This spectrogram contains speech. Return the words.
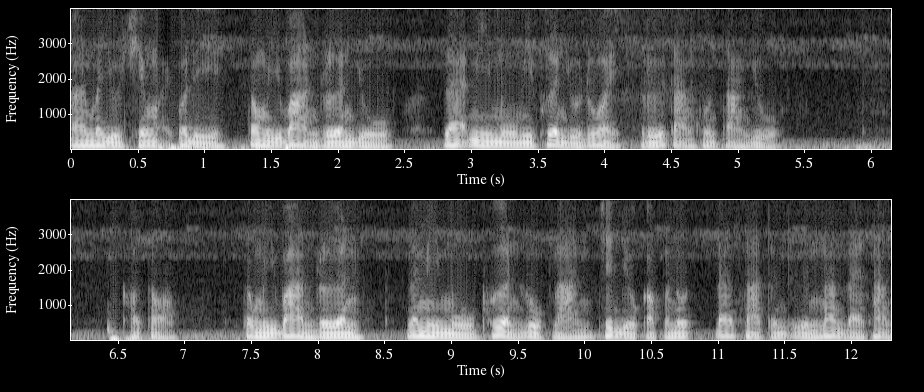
การมาอยู่เชียงใหม่ก็ดี ต้องมีบ้านเรือนอยู่ และมีหมู่มีเพื่อนอยู่ด้วย หรือต่างคนต่างอยู่ เขาตอบต้องมีบ้านเรือน และมีหมู่เพื่อนลูกหลาน เช่นเดียวกับมนุษย์และสัตว์อื่นๆ นั่นแหละท่าน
